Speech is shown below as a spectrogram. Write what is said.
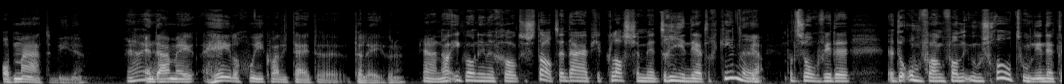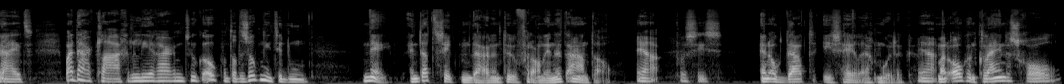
op maat te bieden. Ja, ja. En daarmee hele goede kwaliteit te, te, leveren. Ja, nou, ik woon in een grote stad en daar heb je klassen met 33 kinderen. Ja. Dat is ongeveer de, de omvang van uw school toen in de tijd. Maar daar klagen de leraren natuurlijk ook, want dat is ook niet te doen. Nee, en dat zit hem daar natuurlijk vooral in het aantal. Ja, precies. En ook dat is heel erg moeilijk. Ja. Maar ook een kleine school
